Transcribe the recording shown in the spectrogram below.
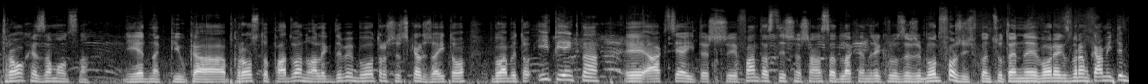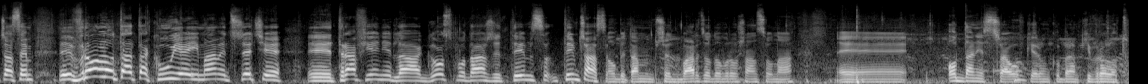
trochę za mocna. Jednak piłka prosto padła, no ale gdyby było troszeczkę lżej, to byłaby to i piękna e, akcja, i też e, fantastyczna szansa dla Henry Kruse, żeby otworzyć w końcu ten e, worek z bramkami. Tymczasem Wrolot atakuje i mamy trzecie trafienie dla gospodarzy. Tym, tymczasem byłby tam przed bardzo dobrą szansą na oddanie strzału w kierunku bramki Wrolotu.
